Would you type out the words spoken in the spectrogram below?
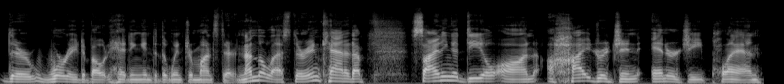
they're worried about heading into the winter months there. Nonetheless, they're in Canada signing a deal on a hydrogen energy plan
